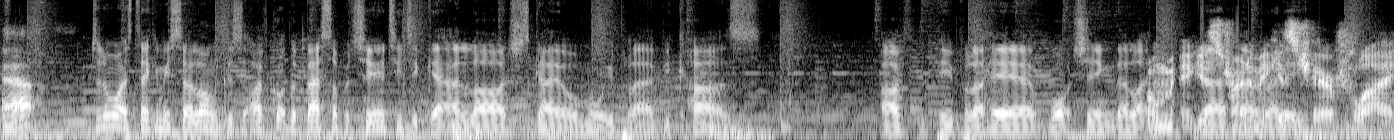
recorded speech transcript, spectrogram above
Yeah. I don't know why it's taking me so long because I've got the best opportunity to get a large scale multiplayer because of the people are here watching. They're like Omega's they're- trying to they're make his chair fly.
